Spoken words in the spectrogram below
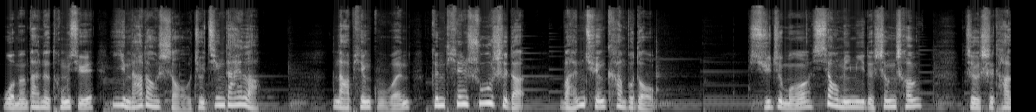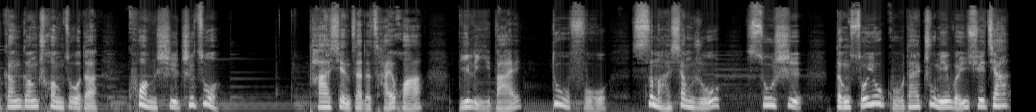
我们班的同学一拿到手就惊呆了，那篇古文跟天书似的，完全看不懂。徐志摩笑眯眯地声称，这是他刚刚创作的旷世之作。他现在的才华比李白、杜甫、司马相如、苏轼等所有古代著名文学家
